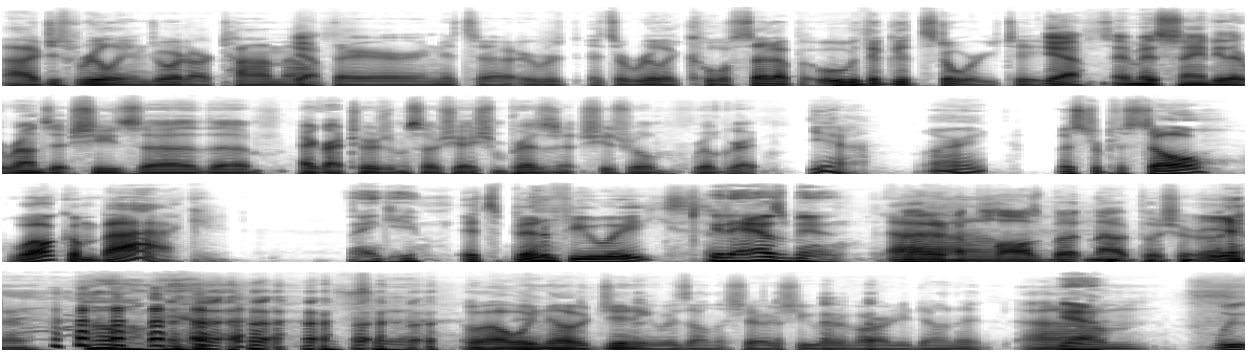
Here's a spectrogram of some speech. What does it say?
I just really enjoyed our time out Yeah. there and it's a it's a really cool setup with a good story too. Yeah, So, and Miss Sandy that runs it, she's uh, the Agritourism Association president. She's real real great. yeah. All right. Mr. Pistol, welcome back. Thank you. It's been a few weeks. It has been. I had an Um, applause button, I would push it right yeah. now. Oh man. Uh, Well, we know if Jenny was on the show; she would have already done it. Um, Yeah. We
